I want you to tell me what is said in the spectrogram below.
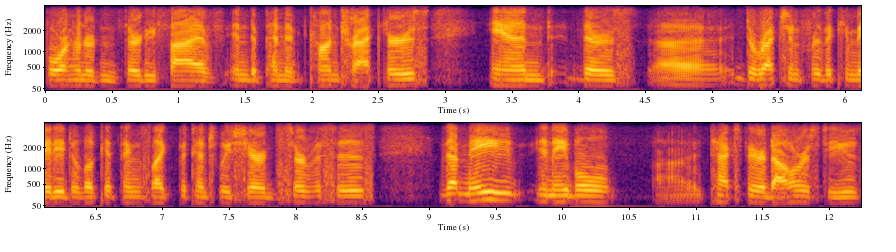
435 independent contractors, and there's uh, direction for the committee to look at things like potentially shared services that may enable uh, taxpayer dollars to use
